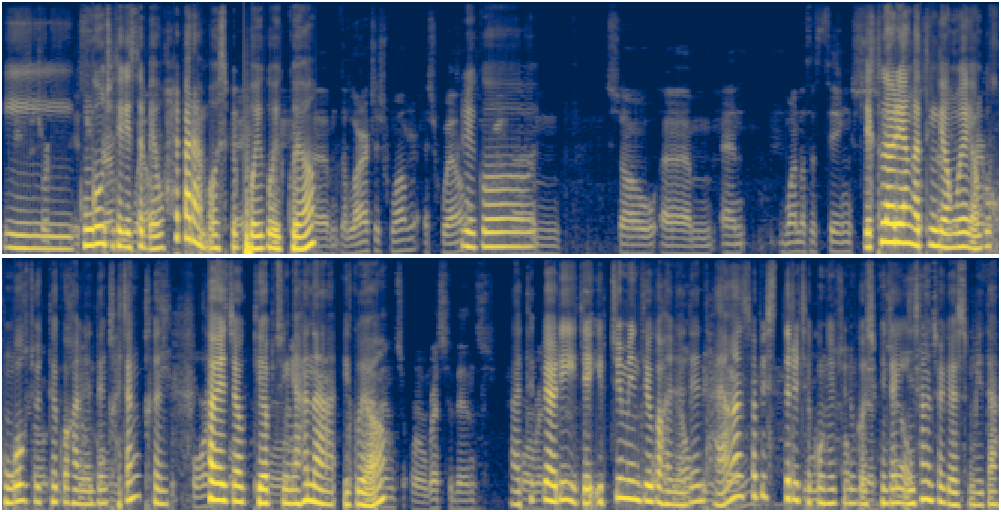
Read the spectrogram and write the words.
이 공공주택에서 매우. 활발한 모습을. 보이고 있고요. Um. 그리고 Um, um, was 같은 경우에 영국 공공주택과 관련된 가장 큰 사회적 기업 중에 하나이고요. 아, 특별히 이제 입주민들과 관련된 다양한 서비스들을 제공해 주는 것이 굉장히. 인상적이었습니다.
